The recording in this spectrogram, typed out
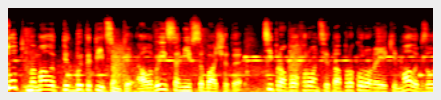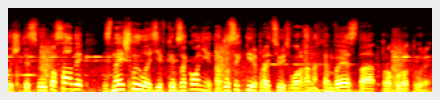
Тут ми мали б підбити підсумки, але ви й самі все бачите. Ці правоохоронці та прокурори, які мали б залишити свої посади, знайшли лазівки в законі та до сих пір працюють в органах МВС та прокуратури.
